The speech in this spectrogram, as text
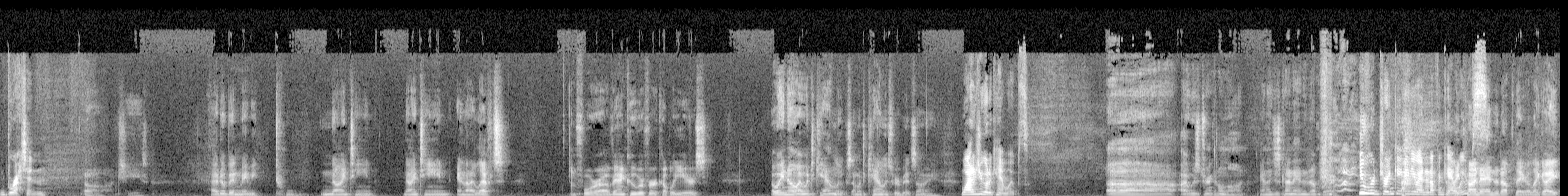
Breton? Oh, jeez. I had to have been maybe tw- 19. 19. And then I left for uh, Vancouver for a couple of years. Oh, wait, no. I went to Kamloops. I went to Kamloops for a bit. Sorry. Why did you go to Kamloops? Uh, I was drinking a lot. And I just kind of ended up there. You were drinking and you ended up in Kamloops. I kind of ended up there. Like, I.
